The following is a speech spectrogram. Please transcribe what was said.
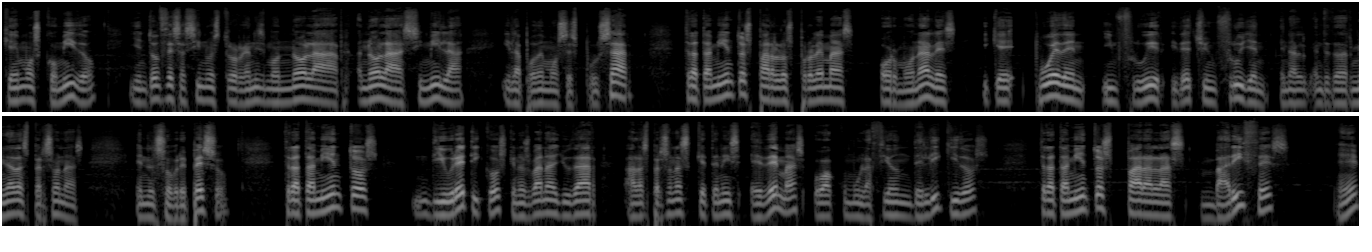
que hemos comido y entonces así nuestro organismo no la, no la asimila y la podemos expulsar. Tratamientos para los problemas hormonales y que pueden influir y de hecho influyen en, determinadas personas en el sobrepeso. Tratamientos diuréticos que nos van a ayudar a las personas que tenéis edemas o acumulación de líquidos, tratamientos para las varices. ¿eh?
